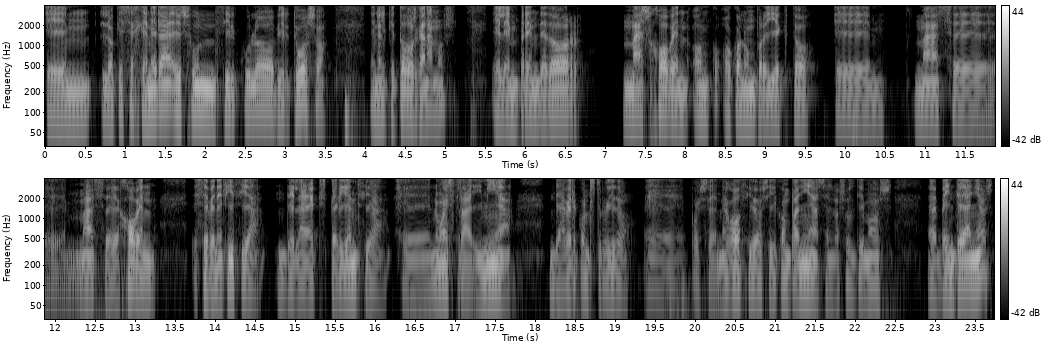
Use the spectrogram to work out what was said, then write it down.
em, lo que se genera es un círculo virtuoso en el que todos ganamos. El emprendedor más joven o, con un proyecto em, más, eh, más eh, joven. Se beneficia de la experiencia eh, nuestra y mía de haber construido pues, negocios y compañías en los últimos 20 años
